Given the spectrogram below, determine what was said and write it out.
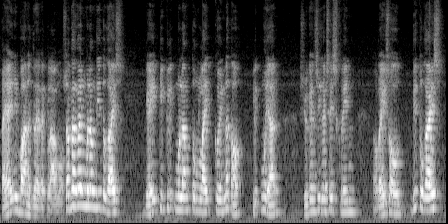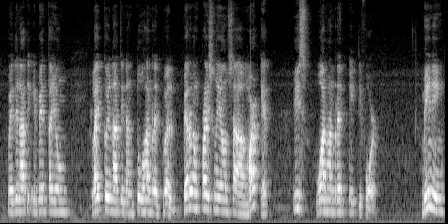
Kaya yung iba nagre-reklamo. So, gagawin mo lang dito guys, okay, kiklik mo lang tong Litecoin na to. Click mo yan. As you can see guys sa screen. Okay, so dito guys, pwede nating ibenta yung Litecoin natin ng 212. Pero ang price ngayon sa market is 184. Meaning,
